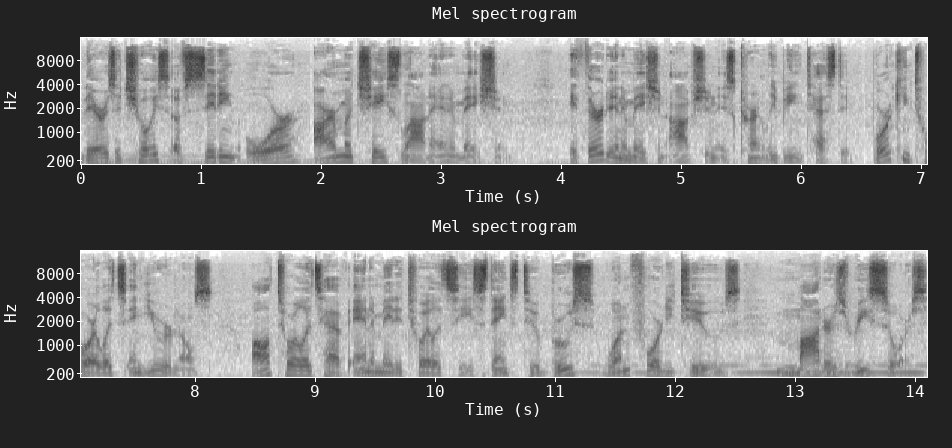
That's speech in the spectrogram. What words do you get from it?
There is a choice of sitting or Arma Chase Lawn animation. A third animation option is currently being tested. Working toilets and urinals. All toilets have animated toilet seats thanks to Bruce 142's Modder's resource.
